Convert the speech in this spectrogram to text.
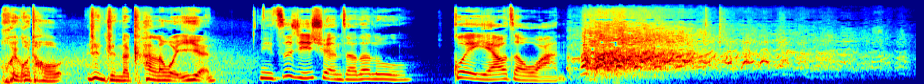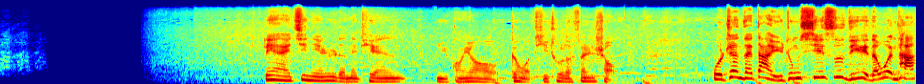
回过头认真的看了我一眼。你自己选择的路，跪也要走完。恋爱纪念日的那天，女朋友跟我提出了分手。我站在大雨中，歇斯底里的问她：“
